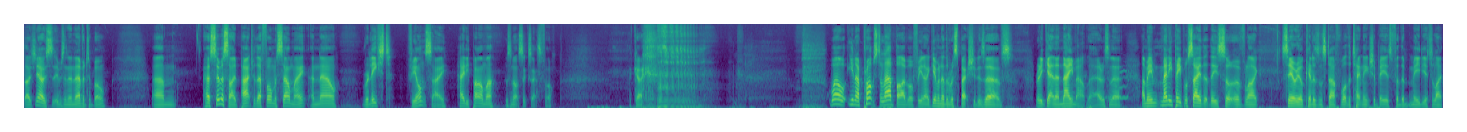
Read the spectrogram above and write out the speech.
like you know, it was, it was an inevitable. Um, her suicide pact with her former cellmate and now released fiance Haley Palmer was not successful. Okay. well, you know, props to LADbible for you know giving her the respect she deserves. Really getting her name out there, isn't it? I mean, many people say that these sort of like serial killers and stuff, what the technique should be is for the media to like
